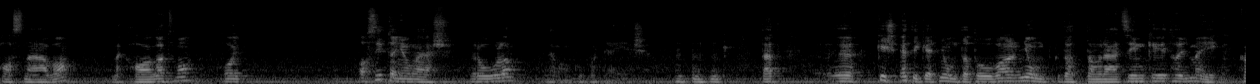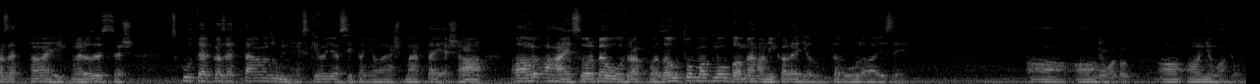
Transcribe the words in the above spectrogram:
használva, meg hallgatva, hogy a szitanyomás róla le van kupa teljesen. Tehát kis etiket nyomtatóval nyomtattam rá címkét, hogy melyik kazetta melyik, mert az összes scooter kazettám az úgy néz ki, hogy a szitanyomás már teljesen, a, a, ahányszor be volt rakva az automagnóba, a mechanika legyalulta róla az ezét. A, a, Nyomatot. a, a nyomatot.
